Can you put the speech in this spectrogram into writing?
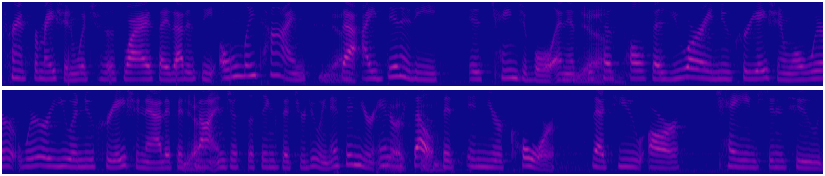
transformation, which is why I say that is the only time Yeah. that identity is changeable, and it's Yeah. because Paul says you are a new creation. Well, where where are you a new creation at if it's Yeah. not in just the things that you're doing? It's in your inner that's self. good. It's in your core that you are changed into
